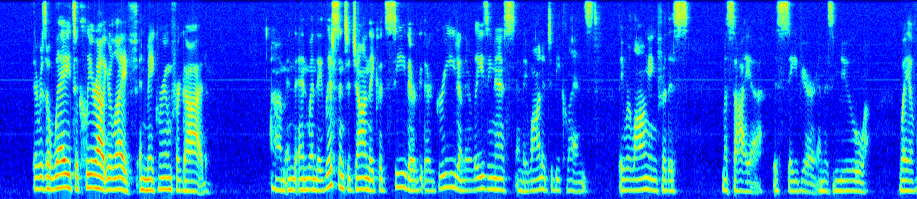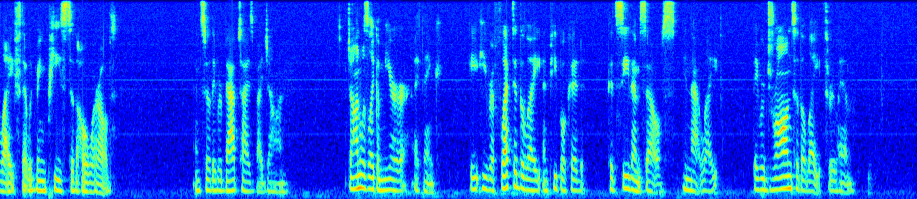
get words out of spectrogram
There was a way to clear out your life and make room for God. Um, and, and when they listened to John, they could see their, their greed and their laziness, and they wanted to be cleansed. They were longing for this Messiah, this Savior, and this new way of life that would bring peace to the whole world. And so they were baptized by John. John was like a mirror, I think. He, he reflected the light, and people could, could see themselves in that light. They were drawn to the light through him.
